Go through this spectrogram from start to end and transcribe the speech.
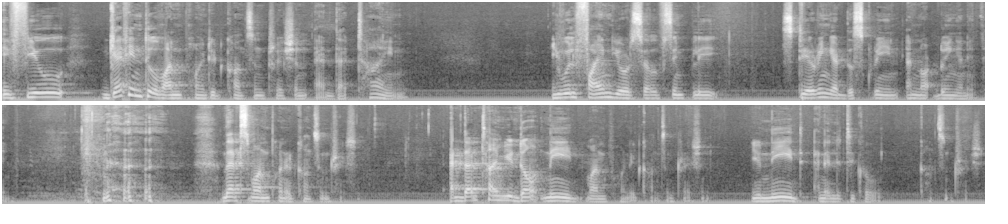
if you get into one pointed concentration at that time, you will find yourself simply staring at the screen and not doing anything. That's one pointed concentration. At that time, you don't need one pointed concentration, you need analytical concentration.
